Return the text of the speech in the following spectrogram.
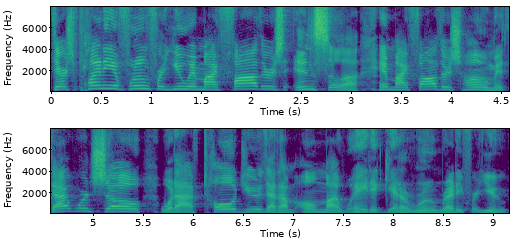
There's plenty of room for you in my father's insula, in my father's home. If that weren't so, would I have told you that I'm on my way to get a room ready for you?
